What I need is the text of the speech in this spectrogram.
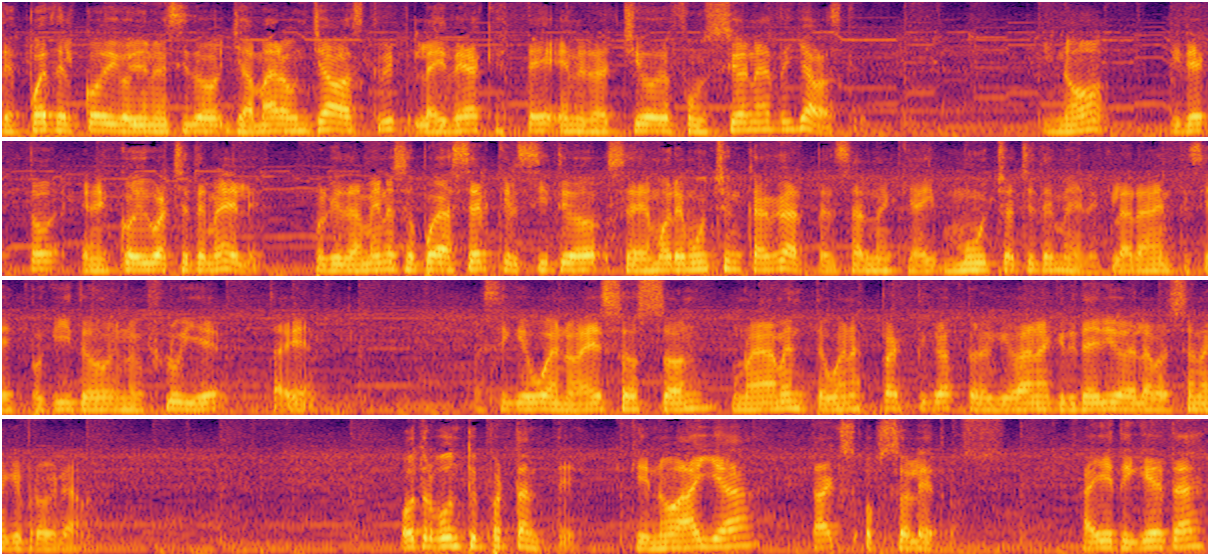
después del código yo necesito llamar a un JavaScript, la idea es que esté en el archivo de funciones de JavaScript. Y no directo en el código HTML. Porque también no se puede hacer que el sitio se demore mucho en cargar, pensando en que hay mucho HTML. Claramente, si hay poquito y no influye, está bien. Así que bueno, esos son nuevamente buenas prácticas, pero que van a criterio de la persona que programa. Otro punto importante, que no haya tags obsoletos. Hay etiquetas,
